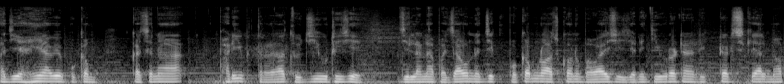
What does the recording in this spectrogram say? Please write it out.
આજે અહીં આવ્યો ભૂકંપ. કચ્છના ફરી તળાવ ધ્રુજી ઉઠી છે. જિલ્લાના ભજાઉ નજીક ભૂકંપનો આંચકો અનુભવાય છે, જેની તીવ્રતા રિક્ટર સ્કેલ માપ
